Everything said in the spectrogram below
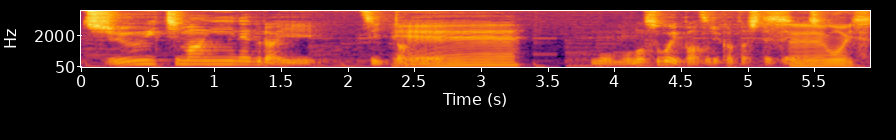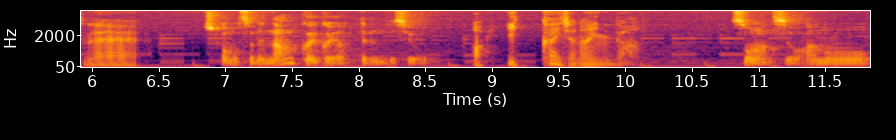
11万いいねぐらいツイッターで、えもうものすごいバズり方してー、て、すごいですね。しかもそれ何回かやってるんですよ。あ一回じゃないんだ。そうなんですよ。あの、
